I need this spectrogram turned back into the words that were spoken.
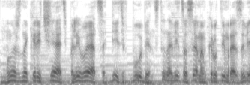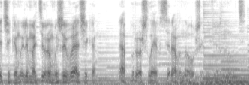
Можно кричать, плеваться, бить в бубен, становиться самым крутым разведчиком или матерым выживальщиком, а прошлое все равно уже не вернуть.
